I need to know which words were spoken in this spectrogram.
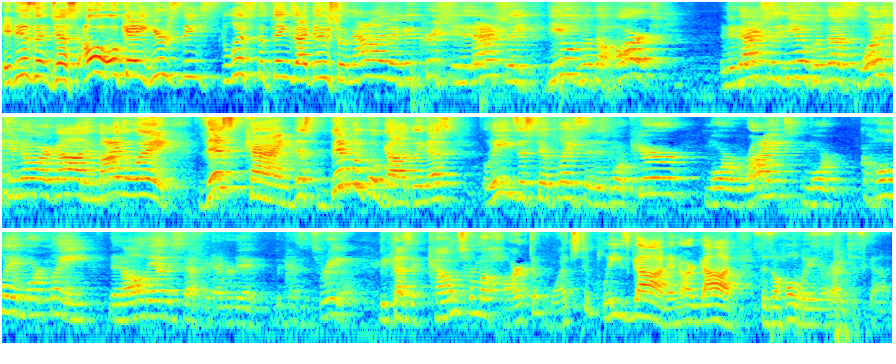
It isn't just, oh, okay, here's this list of things I do, so now I'm a good Christian. It actually deals with the heart and it actually deals with us wanting to know our God. And by the way, this kind, this biblical godliness, leads us to a place that is more pure, more right, more holy, and more clean than all the other stuff could ever do because it's real. Because it comes from a heart that wants to please God, and our God is a holy and a righteous God.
